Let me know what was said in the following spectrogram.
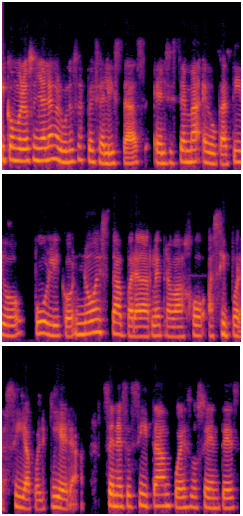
Y como lo señalan algunos especialistas, el sistema educativo público no está para darle trabajo así por así a cualquiera, se necesitan pues docentes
